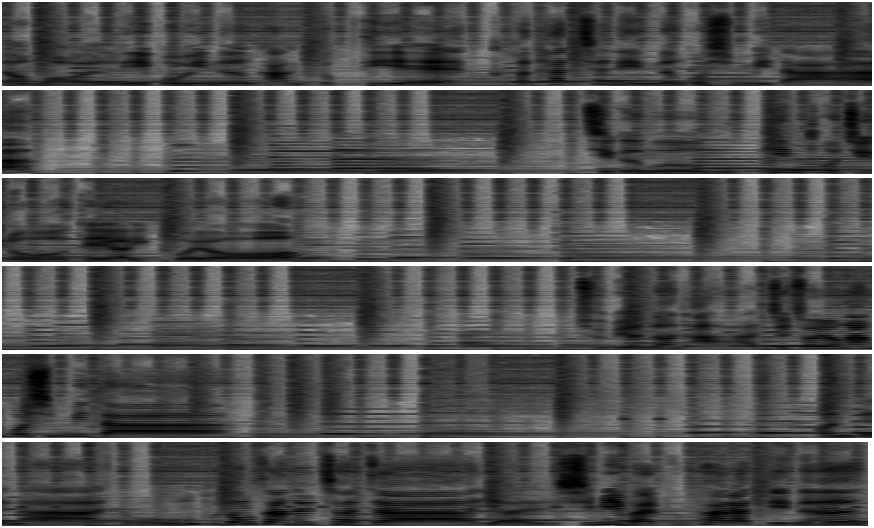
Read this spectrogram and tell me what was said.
저 멀리 보이는 강둑 뒤에 큰 하천이 있는 곳입니다. 지금은 묵힌 토지로 되어 있고요. 주변은 아주 조용한 곳입니다. 언제나 좋은 부동산을 찾아 열심히 발품 팔아 뛰는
